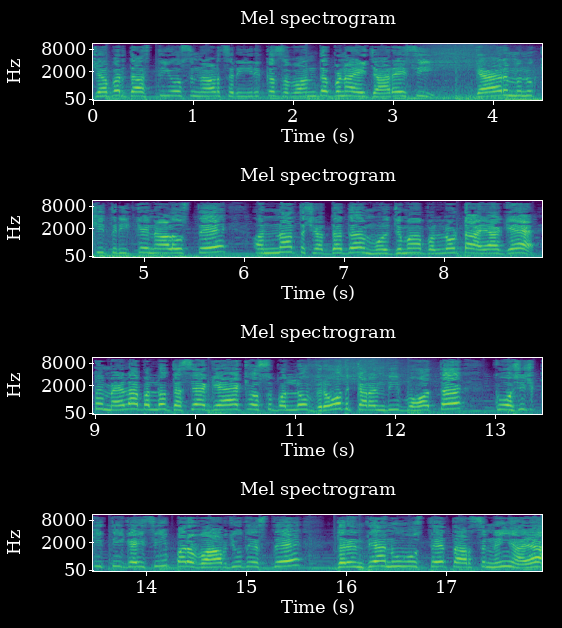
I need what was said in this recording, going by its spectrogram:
ਜ਼ਬਰਦਸਤੀ ਉਸ ਨਾਲ ਸਰੀਰਕ ਸੰਬੰਧ ਬਣਾਏ ਜਾ ਰਹੇ ਸੀ। ਗੈਰ ਮਨੁੱਖੀ ਤਰੀਕੇ ਨਾਲ ਉਸ ਤੇ ਅੰਨਾ ਤਸ਼ੱਦਦ ਮੁਲਜ਼ਮਾਂ ਵੱਲੋਂ ਢਾਇਆ ਗਿਆ। ਹੈ ਮਹਿਲਾ ਵੱਲੋਂ ਦੱਸਿਆ ਗਿਆ ਹੈ ਕਿ ਉਸ ਵੱਲੋਂ ਵਿਰੋਧ ਕਰਨ ਦੀ ਬਹੁਤ ਕੋਸ਼ਿਸ਼ ਕੀਤੀ ਗਈ ਸੀ, ਪਰ ਬਾਵਜੂਦ ਇਸ ਦੇ ਦਰਿੰਦਿਆਂ ਨੂੰ ਉਸ ਤੇ ਤਰਸ ਨਹੀਂ ਆਇਆ।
